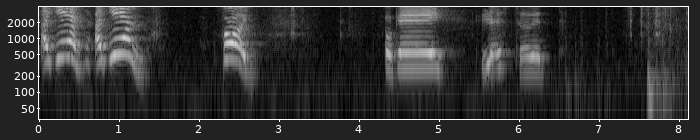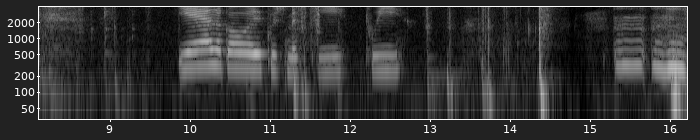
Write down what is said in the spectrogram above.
again, again. Fine. Okay, let's tell it. Yeah, let's go Christmas tree. Tree. Mm, mm, mm,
